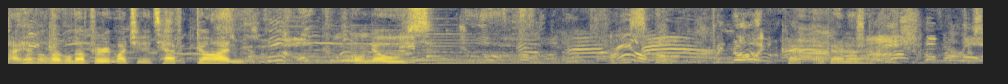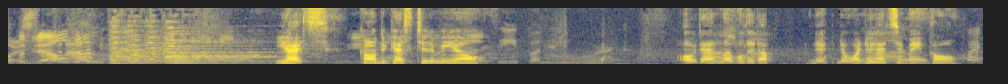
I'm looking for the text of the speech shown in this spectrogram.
I haven't leveled up very much and it's half done. Oh noes. Okay, I gotta. Yes! Called the guest to the meal. Oh, that leveled it up. N- no wonder that's the main goal. Okay,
